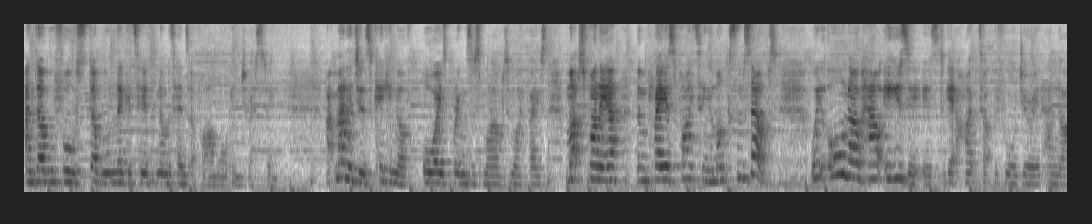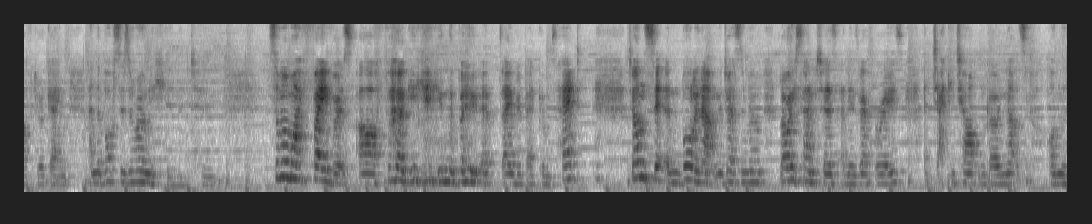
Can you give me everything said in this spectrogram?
and double false, double negative number 10s are far more interesting. managers kicking off always brings a smile to my face. Much funnier than players fighting amongst themselves. We all know how easy it is to get hyped up before, during and after a game, and the bosses are only human too. Some of my favourites are Fergie kicking the boot at David Beckham's head, John Sitton balling out in the dressing room, Lawrie Sanchez and his referees, and Jackie Charlton going nuts on the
